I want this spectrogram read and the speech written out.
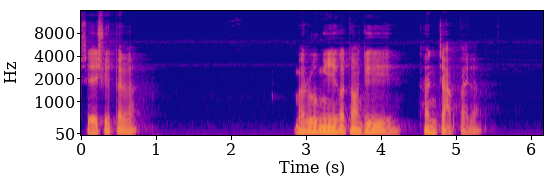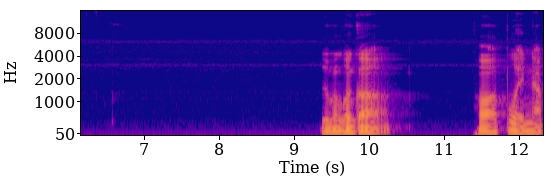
เสียชีวิตไปแล้ว มารู้งี้ก็ตอนที่ท่านจากไปแล้ว หรือบางคนก็พอป่วยหนัก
